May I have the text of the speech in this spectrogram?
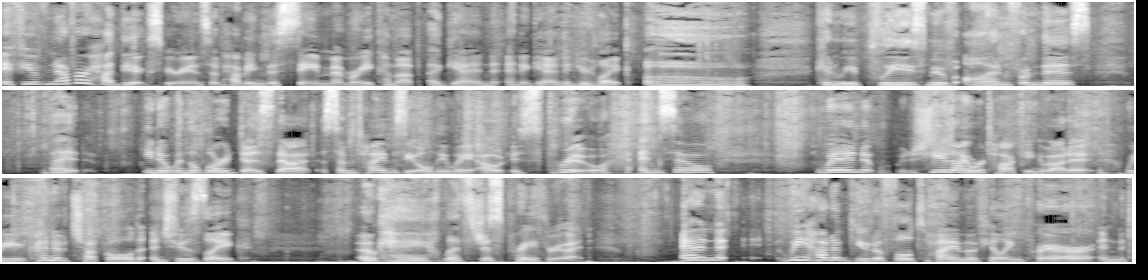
if you've never had the experience of having the same memory come up again and again, and you're like, oh, can we please move on from this? But, you know, when the Lord does that, sometimes the only way out is through. And so when she and I were talking about it, we kind of chuckled, and she was like, okay, let's just pray through it. And we had a beautiful time of healing prayer and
